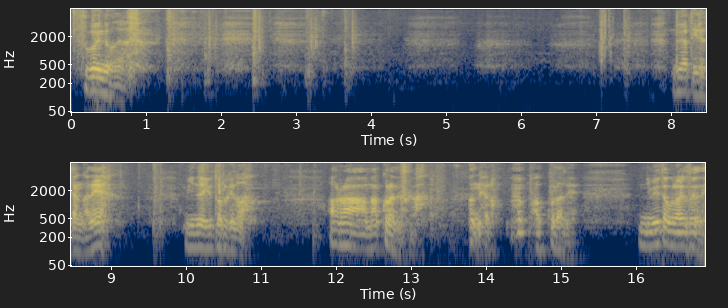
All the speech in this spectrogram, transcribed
すごいんでございます。どうやって入れたんかね。みんな言うとるけど。あら真っ暗ですか。なんだろ。真っ暗で。2メーターぐらいありそうよね。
